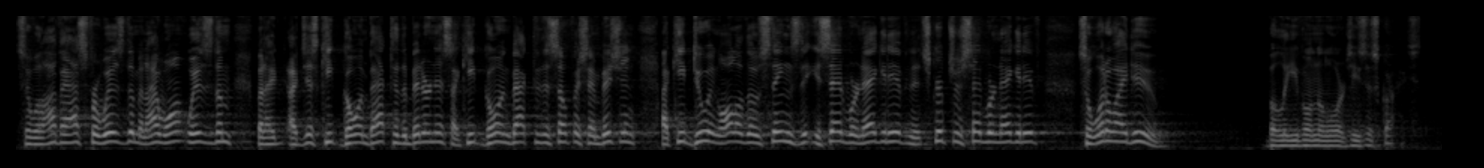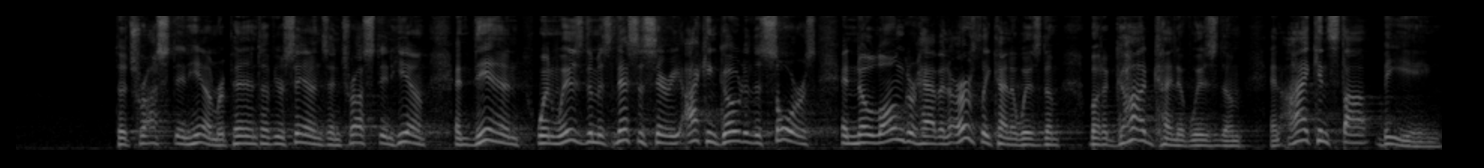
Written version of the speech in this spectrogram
So, well, I've asked for wisdom and I want wisdom, but I, I just keep going back to the bitterness. I keep going back to the selfish ambition. I keep doing all of those things that you said were negative and that Scripture said were negative. So, what do I do? Believe on the Lord Jesus Christ. To trust in Him, repent of your sins and trust in Him. And then, when wisdom is necessary, I can go to the source and no longer have an earthly kind of wisdom, but a God kind of wisdom. And I can stop being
